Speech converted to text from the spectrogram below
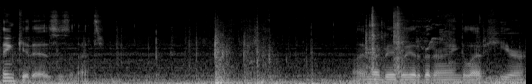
think it is, isn't it? I might be able to get a better angle out here.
